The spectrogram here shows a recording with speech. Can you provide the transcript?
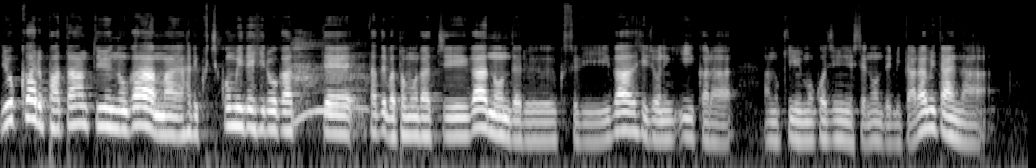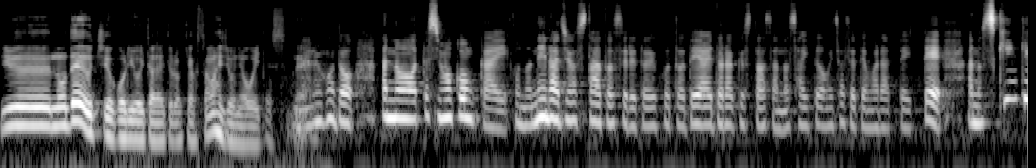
よくあるパターンというのが、まあ、やはり口コミで広がって例えば友達が飲んでる薬が非常にいいからあの君も個人輸入して飲んでみたらみたいないうのでうちをご利用いただいているお客様は非常に多いですね。なるほど。あの私も今回このねラジオスタートするということでアイドラッグストアさんのサイトを見させてもらっていて、あのスキンケ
